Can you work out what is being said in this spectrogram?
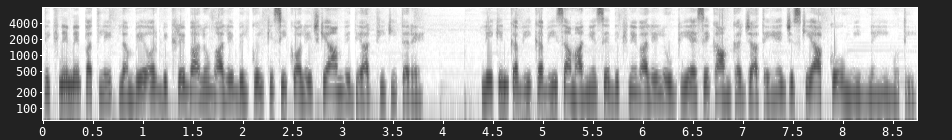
दिखने में पतले, लंबे और बिखरे बालों वाले बिल्कुल किसी कॉलेज के आम विद्यार्थी की तरह। लेकिन कभी कभी सामान्य से दिखने वाले लोग भी ऐसे काम कर जाते हैं जिसकी आपको उम्मीद नहीं होती।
